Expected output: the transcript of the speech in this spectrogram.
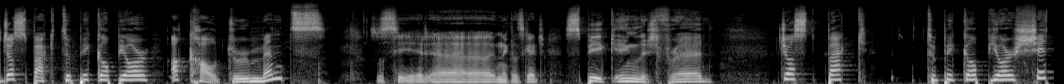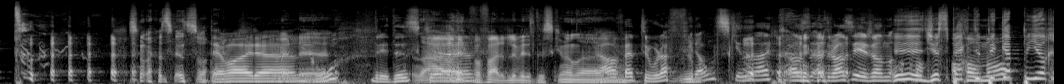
Just back to pick up your accounterments. Så sier uh, Nicholas Cage Speak English, Fred. Just back to pick up your shit. Som jeg syns var Det var uh, Veldig- god britisk. Er eh, helt forferdelig britisk, men uh, Ja, for jeg tror det er fransk inni der. Altså, jeg tror han sier sånn uh, Just back to pick up your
